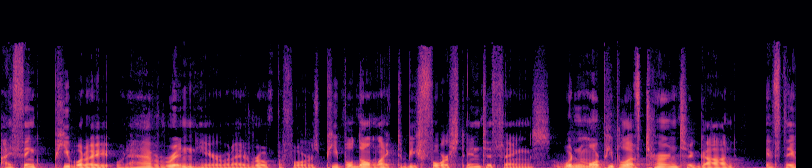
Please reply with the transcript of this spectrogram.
I think pe- what I what I have written here, what I wrote before, was people don't like to be forced into things. Wouldn't more people have turned to God if they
